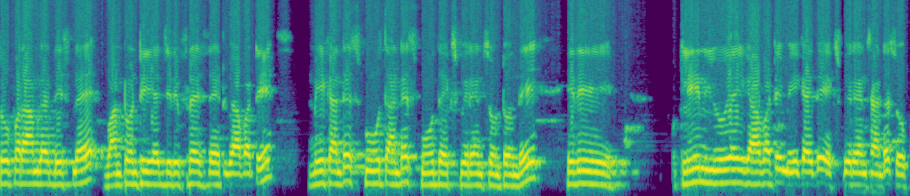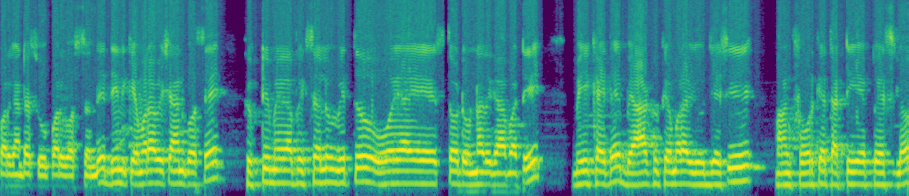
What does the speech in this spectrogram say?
super AMOLED display one twenty H refresh rate కాబట్టి మీకంటే స్మూత్ అంటే స్మూత్ ఎక్స్పీరియన్స్ ఉంటుంది. ఇది క్లీన్ యూఐ కాబట్టి మీకైతే ఎక్స్పీరియన్స్ అంటే సూపర్గా అంటే సూపర్గా వస్తుంది. దీని కెమెరా విషయానికి వస్తే fifty mega pixel with OIS తోటి ఉన్నది కాబట్టి మీకైతే బ్యాక్ కెమెరా యూజ్ చేసి మనకు ఫోర్ కే థర్టీ ఏపీఎస్లో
